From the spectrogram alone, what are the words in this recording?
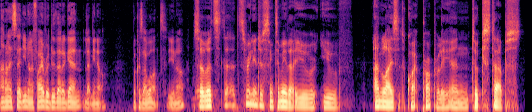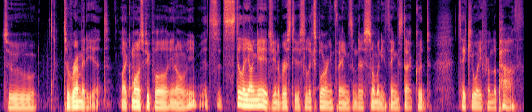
and I said, you know, if I ever do that again, let me know, because I won't, you know. So it's it's really interesting to me that you you've analyzed it quite properly and took steps to to remedy it. Like most people, you know, it's it's still a young age, university. You're still exploring things, and there's so many things that could take you away from the path.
